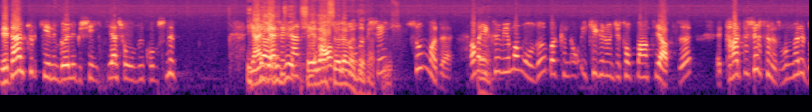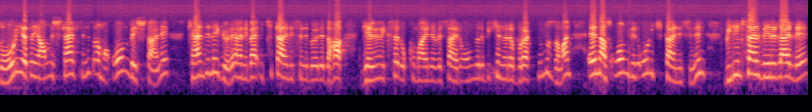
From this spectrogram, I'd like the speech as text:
neden Türkiye'nin böyle bir şeye ihtiyaç olduğu konusunda yani gerçekten şeyler söylemedi. Bir şey sunmadı. Ama evet. Ekrem İmamoğlu bakın o iki gün önce toplantı yaptı. E, tartışırsınız bunları doğru ya da yanlış dersiniz ama 15 tane kendine göre hani ben iki tanesini böyle daha geleneksel okumayla vesaire onları bir kenara bıraktığımız zaman en az 11-12 tanesinin bilimsel verilerle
